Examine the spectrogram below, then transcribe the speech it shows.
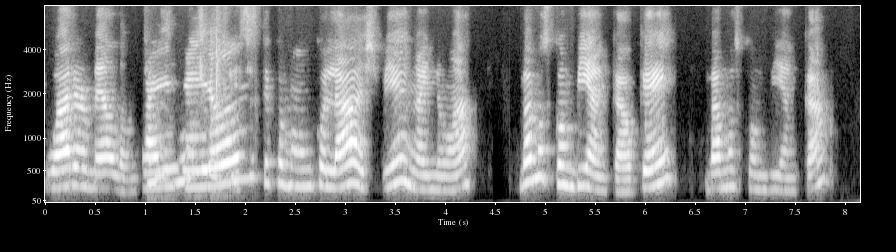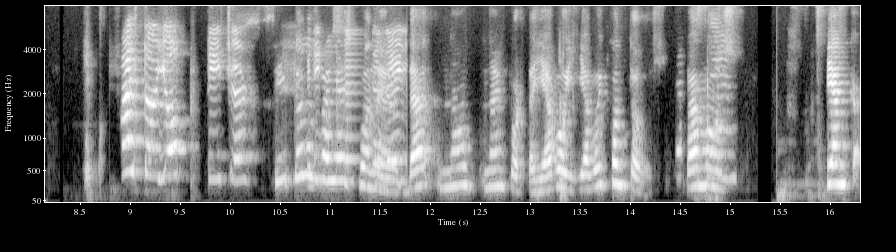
Watermelon. Watermelon. Hiciste como un collage. Bien, Ainhoa. Vamos con Bianca, ¿ok? Vamos con Bianca. Falto yo, teacher. Sí, todos van a exponer. da- no, no importa, ya voy, ya voy con todos. Vamos. Bianca,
